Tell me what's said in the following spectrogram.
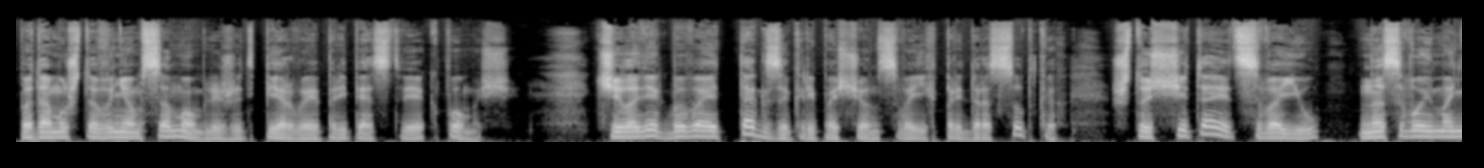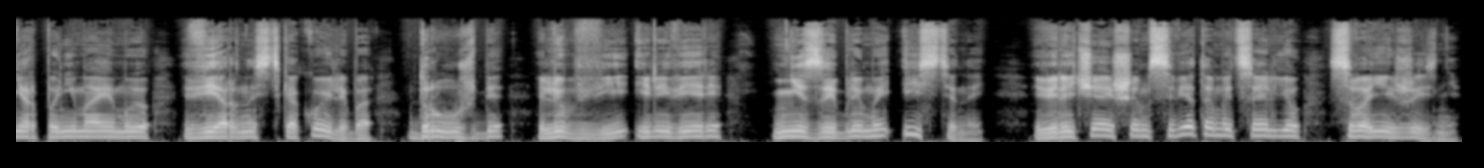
потому что в нем самом лежит первое препятствие к помощи. Человек бывает так закрепощен в своих предрассудках, что считает свою, на свой манер понимаемую, верность какой-либо дружбе, любви или вере незыблемой истиной, величайшим светом и целью своей жизни.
